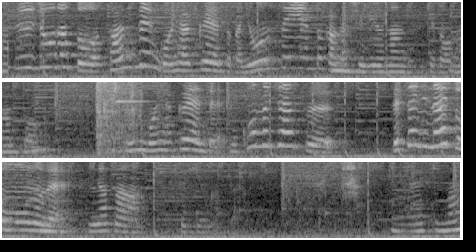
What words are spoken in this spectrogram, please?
ませ通常だと3500円とか4000円とかが主流なんですけど、なんと1500円で。もうこんなチャンス絶対にないと思うので、皆さんぜひよかったらお願いします。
